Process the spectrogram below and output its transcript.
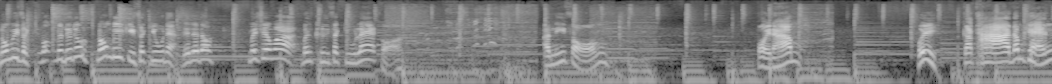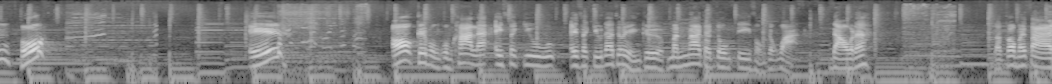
น้องมีสกิลเดี๋ยวเดี๋ยวเดี๋ยวน้องมีกี่สกิลเนี่ยเดี๋ยวเดี๋ยว ไม่ใช่ว่ามันคือสกิลแรกหรอ อันนี้สองปล่อยน้ำเฮ้ยกระทาน้ำแข็งโหเอ๊ะอ๋อโอเคผมผมคาดแล้วไอ้สกิลไอ้สกิลน่าจะเห็นคือ มันน่าจะโจมตีสองจังหวะ เดานะ แล้วก็ไม่ตาย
